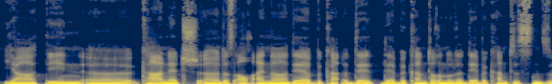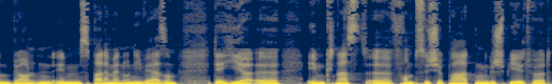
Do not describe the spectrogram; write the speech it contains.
ja den äh, Carnage, äh, das ist auch einer der, beka der der bekannteren oder der bekanntesten Symbionten im Spider-Man-Universum, der hier äh, im Knast äh, vom Psychopathen gespielt wird.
